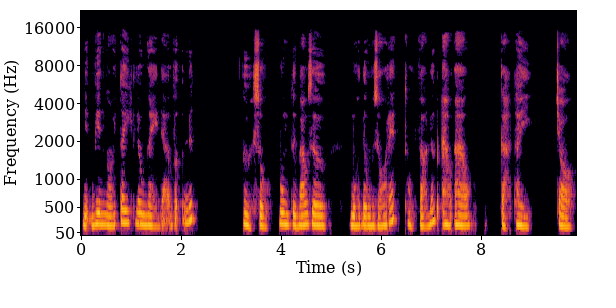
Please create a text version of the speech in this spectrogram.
những viên ngói tây lâu ngày đã vỡ nứt. Cửa sổ bung từ bao giờ, mùa đông gió rét thổi vào lớp ao ao, cả thầy, trò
